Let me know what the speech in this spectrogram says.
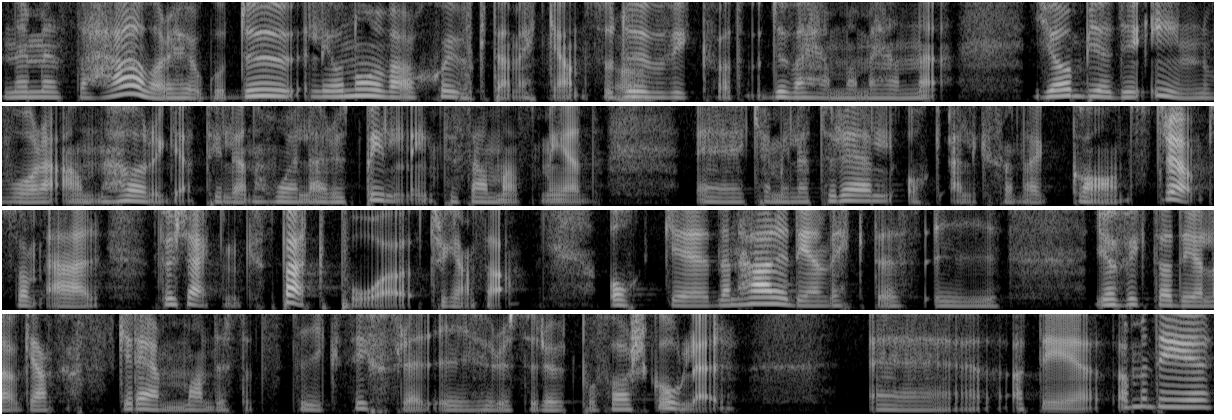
Nej men så här var det Hugo. Du, Leonor var sjuk den veckan så Ja. du, fick, du var hemma med henne. Jag bjöd ju in våra anhöriga till en HLR-utbildning tillsammans med eh, Camilla Turell och Alexandra Ganström som är försäkringsexpert på Trygg-Hansa. Och eh, den här idén väcktes i, jag fick ta del av ganska skrämmande statistiksiffror i hur det ser ut på förskolor. Eh, att det, ja, men det,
